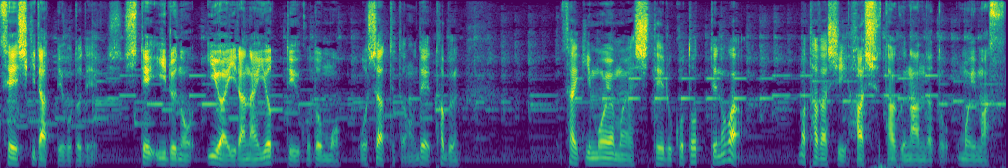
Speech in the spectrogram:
正式だっていうことでしているの「い」はいらないよっていうこともおっしゃってたので多分最近モヤモヤしていることっていうのが、まあ、正しいハッシュタグなんだと思います。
